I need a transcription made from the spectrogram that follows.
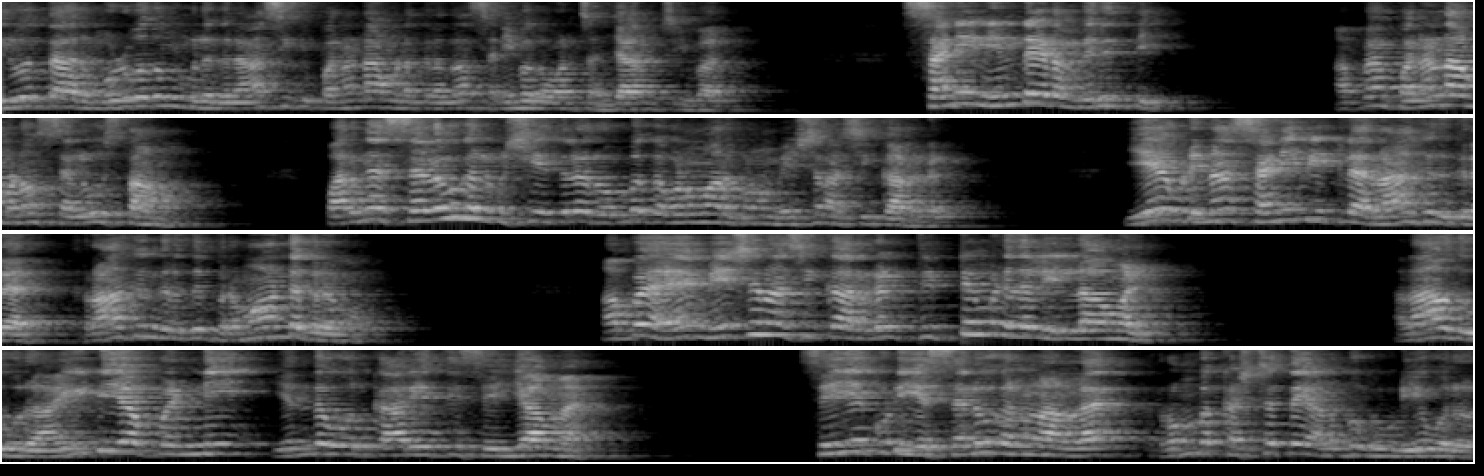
இருபத்தாறு முழுவதும் உங்களுக்கு ராசிக்கு பன்னெண்டாம் இடத்துல தான் சனி பகவான் சஞ்சாரம் செய்வார். சனி நின்ற இடம் விருத்தி. அப்ப பன்னெண்டாம் இடம் செலவு ஸ்தானம். பாருங்க செலவுகள் விஷயத்துல ரொம்ப கவனமா இருக்கணும் மேஷராசிக்காரர்கள். ஏன் அப்படின்னா சனி வீட்டில் ராகு இருக்கிறார். ராகுங்கிறது பிரம்மாண்ட கிரகம். அப்ப மேஷராசிக்காரர்கள் திட்டமிடுதல் இல்லாமல் அதாவது ஒரு ஐடியா பண்ணி எந்த ஒரு காரியத்தையும் செய்யாம செய்யக்கூடிய செலவுகள்னால ரொம்ப கஷ்டத்தை அனுப்பக்கூடிய ஒரு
